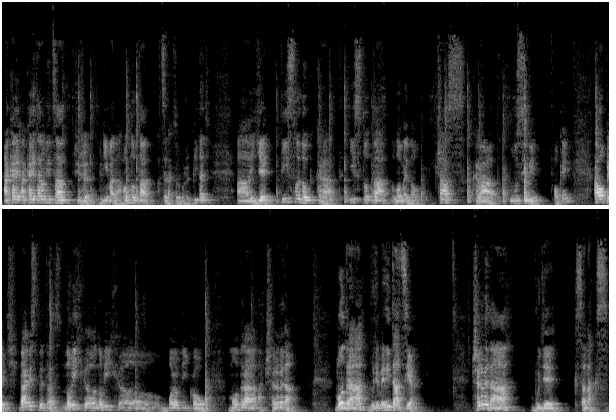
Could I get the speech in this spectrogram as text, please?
Aká je, aká je tá rovnica, čiže vnímaná hodnota a cena, ktorú môžem pýtať, a je výsledok krát istota lomeno čas krát úsilie. OK? A opäť, dajme si teraz nových, eh, nových eh, bojovníkov, modrá a červená. Modrá bude meditácia. Červená bude Xanax.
